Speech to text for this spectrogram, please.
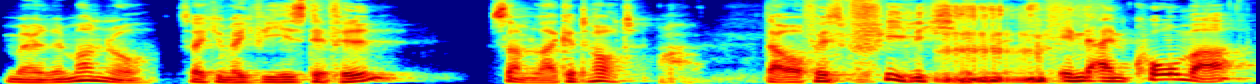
Marilyn Monroe. Sag ich, wie hieß der Film? Some Like It Hot. Daraufhin fiel ich in ein Koma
